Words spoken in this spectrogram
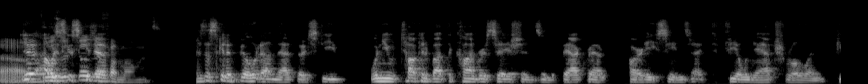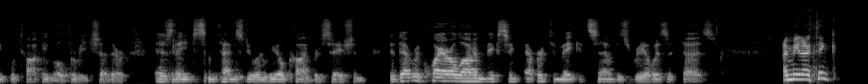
yeah, I was those, those gonna, are fun moments i was just going to build on that though steve when you were talking about the conversations and the background party scenes I feel natural and people talking over each other as yeah. they sometimes do in real conversation. Did that require a lot of mixing effort to make it sound as real as it does? I mean i think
